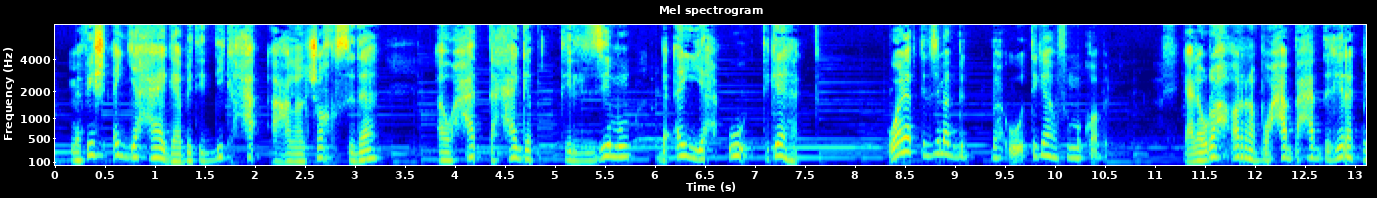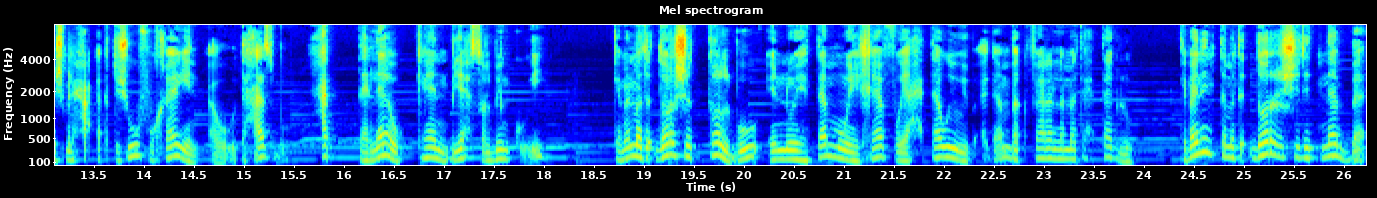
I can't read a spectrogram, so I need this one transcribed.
مفيش أي حاجة بتديك حق على الشخص ده أو حتى حاجة بتلزمه بأي حقوق تجاهك. ولا بتلزمك بت- بحقوق تجاهه في المقابل. يعني لو راح قرب وحب حد غيرك مش من حقك تشوفه خاين أو تحاسبه حتى لو كان بيحصل بينكوا إيه كمان ما تقدرش تطالبه إنه يهتم ويخاف ويحتوي ويبقى جنبك فعلا لما تحتاج له. كمان أنت ما تقدرش تتنبأ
